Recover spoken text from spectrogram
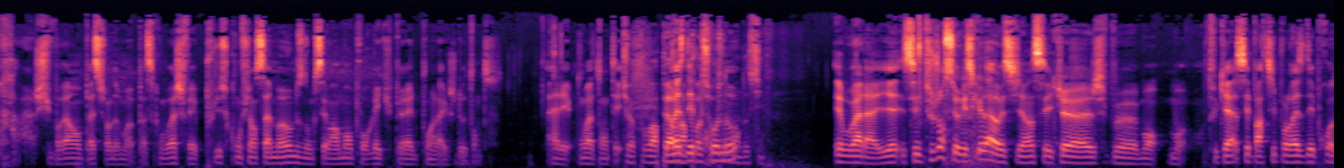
Ah, je suis vraiment pas sûr de moi parce qu'on voit, je fais plus confiance à Mahomes, donc c'est vraiment pour récupérer le point là que je le tente. Allez, on va tenter. Tu vas pouvoir perdre un point sur tout le monde aussi. Et voilà, c'est toujours ce risque-là aussi. Hein, c'est que je peux. Bon, bon, en tout cas, c'est parti pour le reste des pros.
